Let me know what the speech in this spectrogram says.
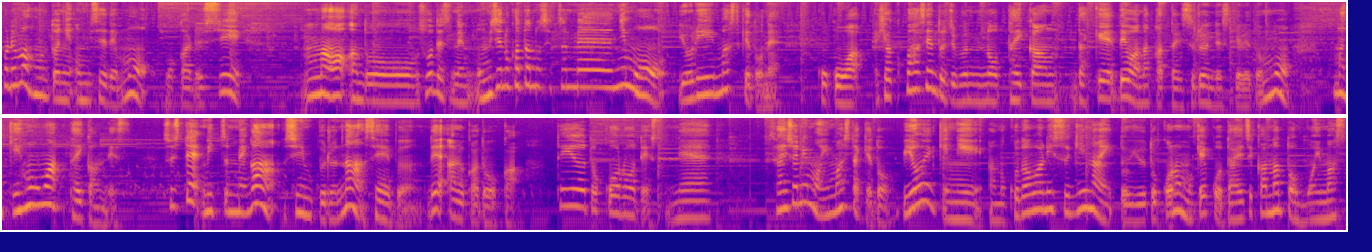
これは本当にお店でもわかるしまああのそうですね。お店の方の説明にもよりますけどね。ここは100%自分の体感だけではなかったりするんですけれども、まあ、基本は体感です。そして3つ目がシンプルな成分であるかどうかっていうところですね。最初にも言いましたけど美容液にあのこだわりすぎないというところも結構大事かなと思います。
